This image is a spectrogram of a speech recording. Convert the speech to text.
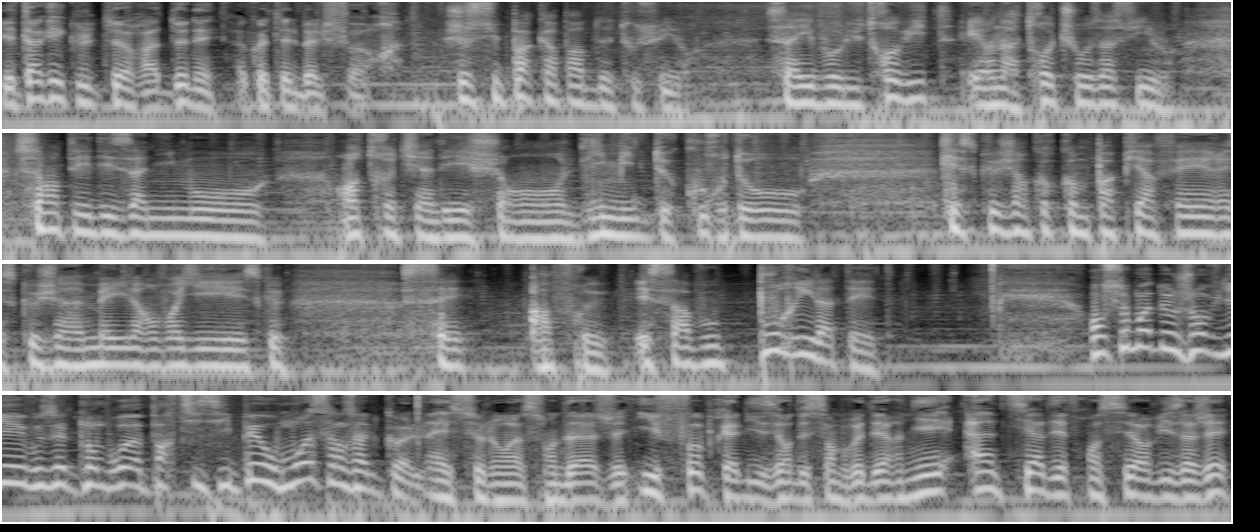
est agriculteur à Denay, à côté de Belfort. Je suis pas capable de tout suivre. Ça évolue trop vite et on a trop de choses à suivre. Santé des animaux, entretien des champs, limite de cours d'eau. Qu'est-ce que j'ai encore comme papier à faire? Est-ce que j'ai un mail à envoyer? Est-ce que c'est affreux? Et ça vous pourrit la tête. En ce mois de janvier, vous êtes nombreux à participer au mois sans alcool. Et selon un sondage IFOP réalisé en décembre dernier, un tiers des Français envisageaient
